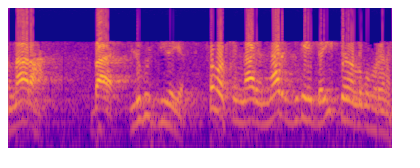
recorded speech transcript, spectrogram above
النار با لبجيز ثم في النار النار جديه دايتنا لغفرنا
